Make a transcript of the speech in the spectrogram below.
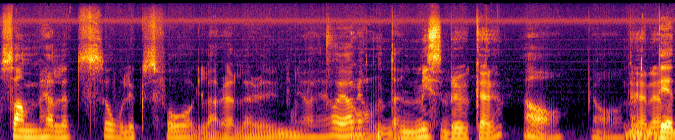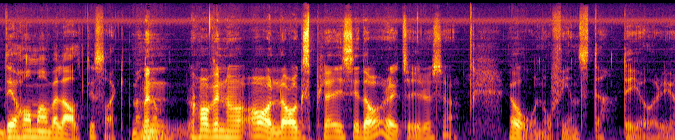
Samhällets olycksfåglar eller? Ja, ja jag vet Ja, inte. Missbrukare. Ja, ja Det det. det, det har man väl alltid sagt. Men, Men har vi några A-lagsplays idag i Tyresö? Jo, nog finns det. Det gör det ju.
